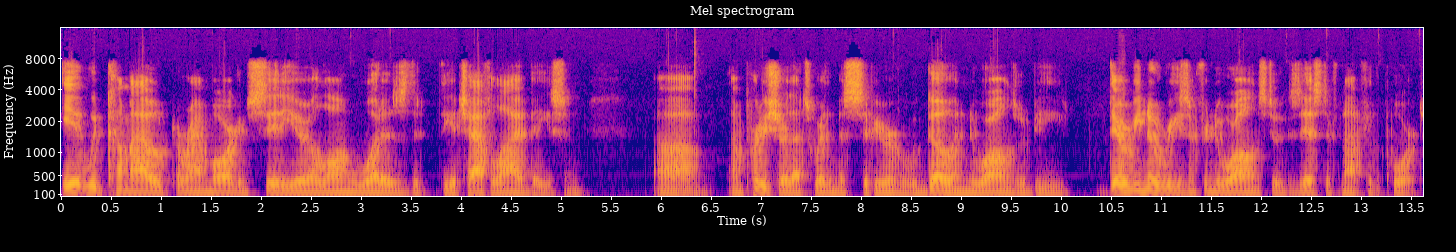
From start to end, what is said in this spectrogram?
it would come out around Morgan City or along what is the, the Atchafalaya Basin. Um, I'm pretty sure that's where the Mississippi River would go, and New Orleans would be. There would be no reason for New Orleans to exist if not for the port.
